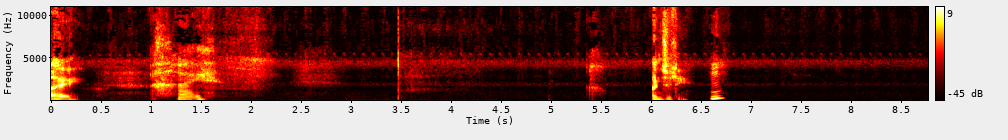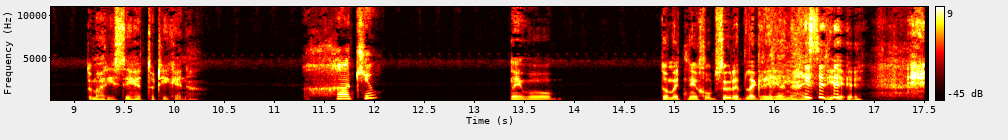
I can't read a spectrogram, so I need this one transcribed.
Hi. Hi. Anjali. तुम्हारी सेहत तो ठीक है ना? हाँ क्यों? नहीं वो तुम इतनी खूबसूरत लग रही है ना इसलिए।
